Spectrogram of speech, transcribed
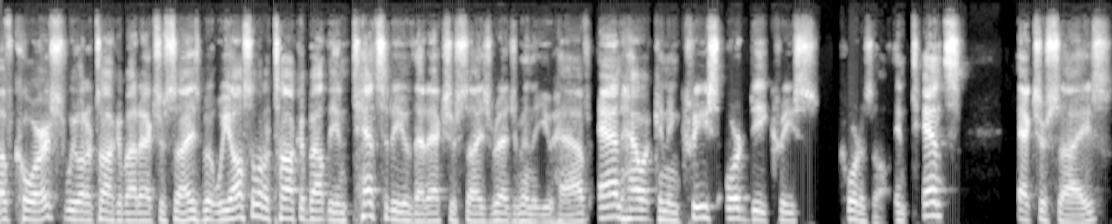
of course, we want to talk about exercise, but we also want to talk about the intensity of that exercise regimen that you have and how it can increase or decrease cortisol. Intense exercise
